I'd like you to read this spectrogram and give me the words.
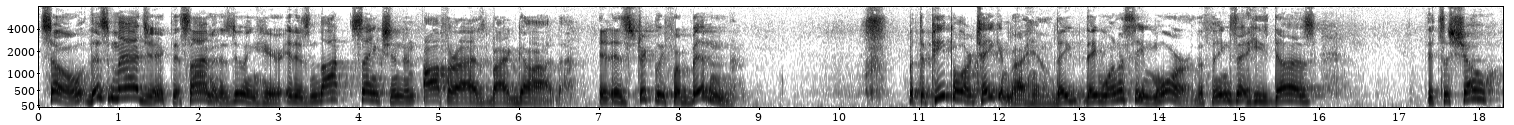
So, this magic that Simon is doing here, it is not sanctioned and authorized by God. It is strictly forbidden. But the people are taken by him. They, they want to see more. The things that he does, it's a show.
